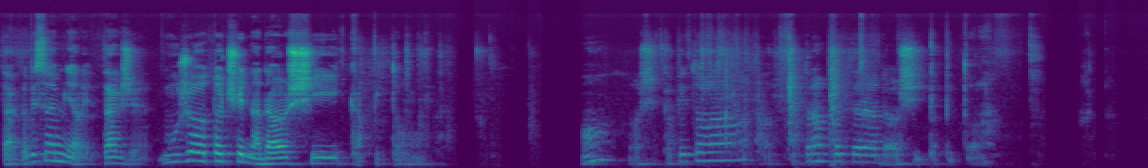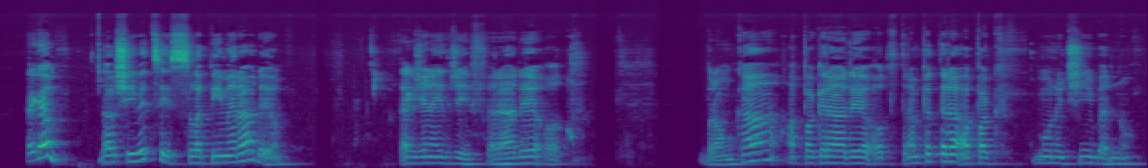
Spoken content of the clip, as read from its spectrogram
Tak, to bychom měli. Takže můžu otočit na další kapitolu. O, další kapitola a trumpetera další kapitola. Tak jo, další věci, slepíme rádio. Takže nejdřív rádio od Bronka a pak rádio od trumpetera a pak muniční bednu.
